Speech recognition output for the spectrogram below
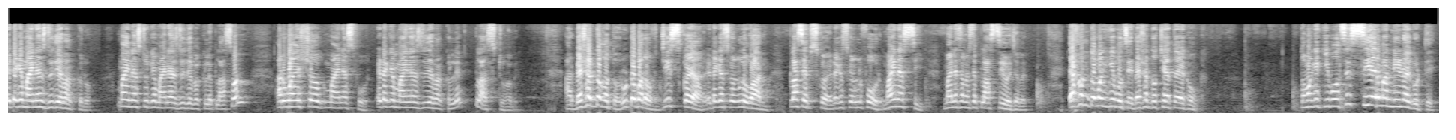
এটাকে মাইনাস দুই দিয়ে ভাগ করো। মাইনাস টুকে মাইনাস দুই দিয়ে ভাগ করলে প্লাস ওয়ান আর ওয়াই এর শোক মাইনাস ফোর এটাকে মাইনাস দুই দিয়ে ভাগ করলে প্লাস টু হবে। আর ব্যাসার্ধ কত? Root over of G square এটাকে স্কোয়ার করলে ওয়ান প্লাস এফ স্কোয়ার এটাকে স্কোয়ার করলে ফোর মাইনাস সি মাইনাস মাইনাসে প্লাস সি হয়ে যাবে। এখন তোমাকে কি বলছে? ব্যাসার্ধ হচ্ছে এত একক। তোমাকে কি বলছে? সি এর মান নির্ণয় করতে।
